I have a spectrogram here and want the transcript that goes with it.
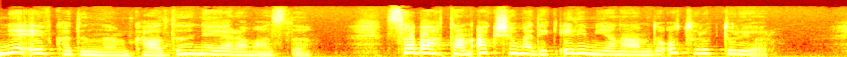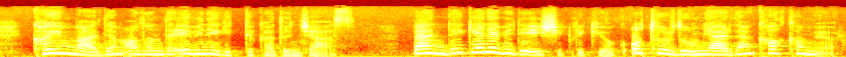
Ne ev kadınlığım kaldı ne yaramazlığım. Sabahtan akşama dek elim yanağımda oturup duruyorum. Kayınvalidem alında evine gitti kadıncağız. Ben de gene bir değişiklik yok. Oturduğum yerden kalkamıyorum.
